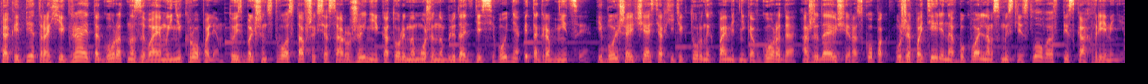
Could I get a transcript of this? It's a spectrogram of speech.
Как и Петра, Хигра – это город, называемый некрополем, то есть большинство оставшихся сооружений, которые мы можем наблюдать здесь сегодня, это гробницы. И большая часть архитектурных памятников города, ожидающей раскопок, уже потеряна в буквальном смысле слова в песках времени.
